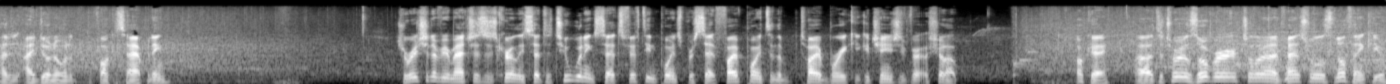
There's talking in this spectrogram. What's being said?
I, I don't know what the fuck is happening. Duration of your matches is currently set to two winning sets, 15 points per set, 5 points in the tie break. You could change the... Shut up. Okay. Uh, tutorial's over. To learn advanced rules, no thank you.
